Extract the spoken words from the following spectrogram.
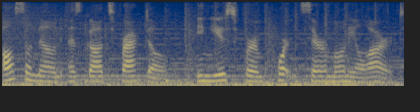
also known as God's fractal, in use for important ceremonial art.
